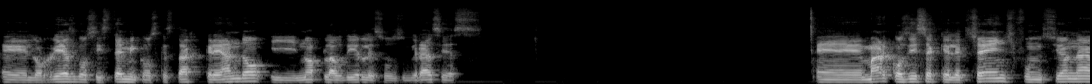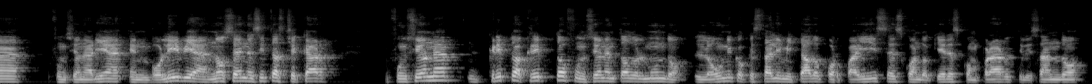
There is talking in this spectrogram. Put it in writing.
eh, los riesgos sistémicos que está creando y no aplaudirle sus gracias. Eh, Marcos dice que el exchange funciona, funcionaría en Bolivia. No sé, necesitas checar. Funciona, cripto a cripto funciona en todo el mundo. Lo único que está limitado por país es cuando quieres comprar utilizando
